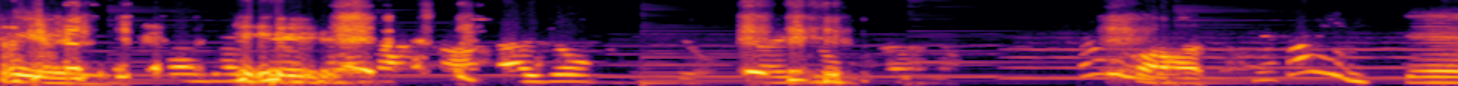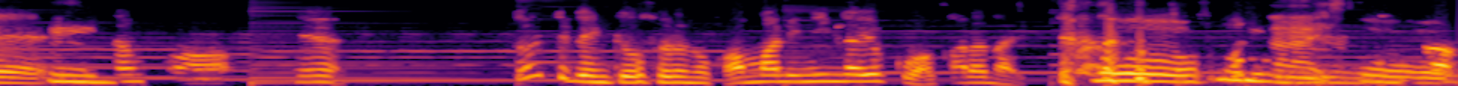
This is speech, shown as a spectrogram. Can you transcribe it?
大丈夫ですよ。大丈夫。なんか、デザインって、なんかね、どうやって勉強するのかあんまりみんなよくわからない。そう、そうない、そう。わ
